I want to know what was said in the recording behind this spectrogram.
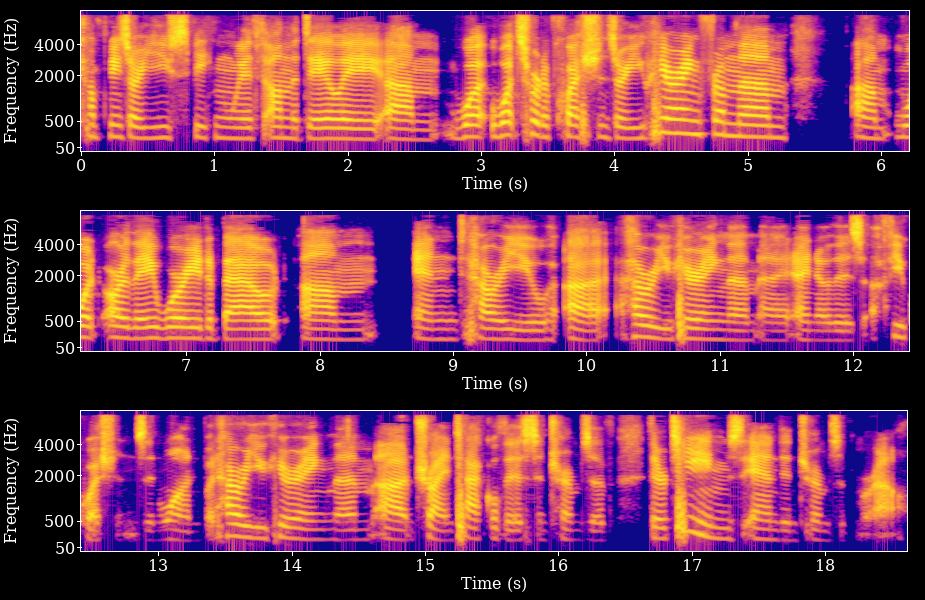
companies are you speaking with on the daily? Um, what what sort of questions are you hearing from them? Um, what are they worried about? Um, and how are you uh, how are you hearing them? I, I, know there's a few questions in one, but how are you hearing them uh, try and tackle this in terms of their teams and in terms of morale?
